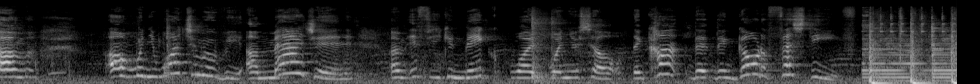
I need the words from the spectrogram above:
Um, um, when you watch a movie, imagine um, if you can make one, one yourself. Then, come, then, then go to Festive.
